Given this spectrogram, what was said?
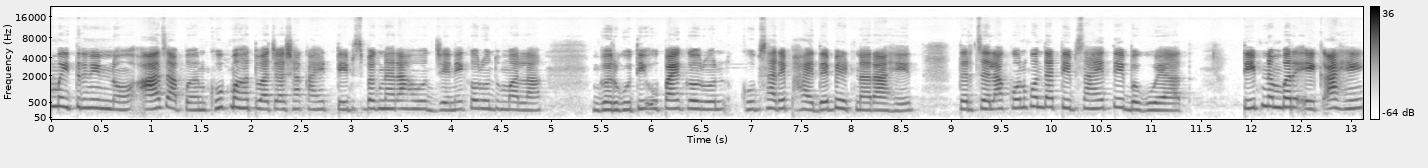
मैत्रिणींनो आज आपण खूप महत्त्वाच्या अशा काही टिप्स बघणार आहोत जेणेकरून तुम्हाला घरगुती उपाय करून खूप सारे फायदे भेटणार आहेत. तर चला कोणकोणत्या टिप्स आहेत ते बघूयात. टिप नंबर एक आहे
